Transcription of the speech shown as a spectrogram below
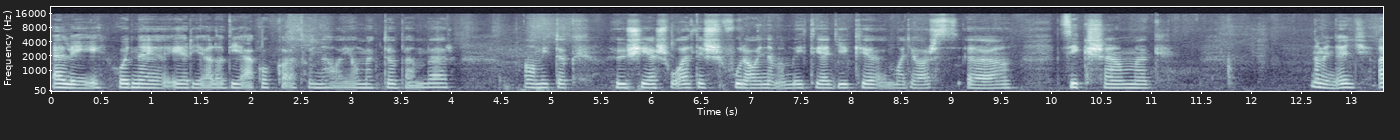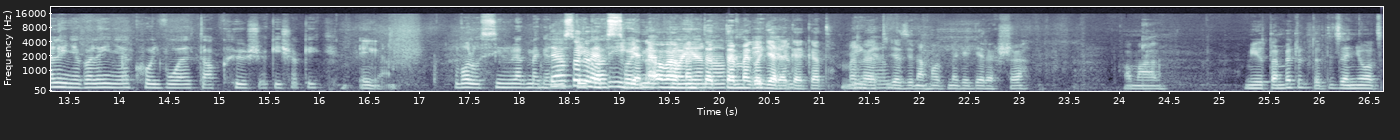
elé, hogy ne érje el a diákokat, hogy ne halljon meg több ember, ami tök hősies volt, és fura, hogy nem említi egyik magyar cikk sem, meg na mindegy. A lényeg a lényeg, hogy voltak hősök is, akik Igen. Valószínűleg De megelőzték akkor lehet, azt, hogy igen, meghalljanak. mentettem meg a gyerekeket, mert Igen. lehet, hogy ezért nem halt meg egy gyerek se, ha már miután betült a 18.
